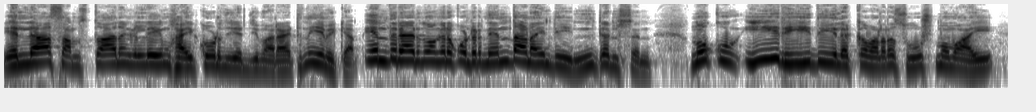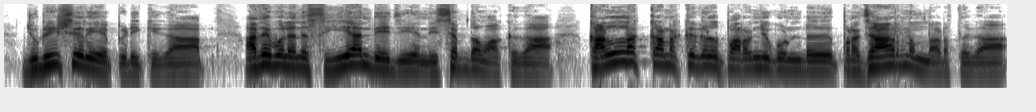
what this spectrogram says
എല്ലാ സംസ്ഥാനങ്ങളിലെയും ഹൈക്കോടതി ജഡ്ജിമാരായിട്ട് നിയമിക്കാം. എന്തിനായിരുന്നു അങ്ങനെ കൊണ്ടുവരുന്നത്? എന്താണ് അതിന്റെ ഇന്റൻഷൻ നോക്കൂ ഈ രീതിയിലൊക്കെ വളരെ സൂക്ഷ്മമായി ജുഡീഷ്യറിയെ പിടിക്കുക അതേപോലെ തന്നെ സി ആൻ ജിയെ നിശബ്ദമാക്കുക കള്ളക്കണക്കുകൾ പറഞ്ഞുകൊണ്ട് പ്രചാരണം നടത്തുക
